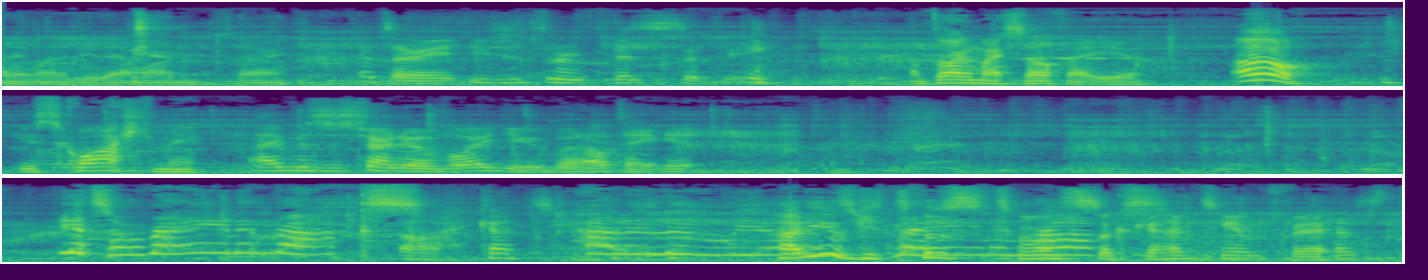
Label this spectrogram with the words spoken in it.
I didn't want to do that one. Sorry. That's all right. You just threw fists at me. I'm throwing myself at you. Oh! You squashed me. I was just trying to avoid you, but I'll take it. It's a rain and rocks. Oh, God damn. Hallelujah. How do you get those stones so goddamn fast?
